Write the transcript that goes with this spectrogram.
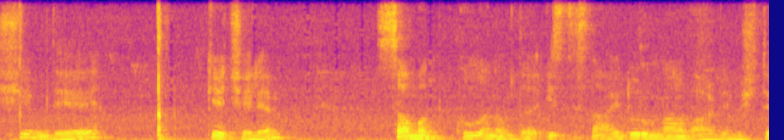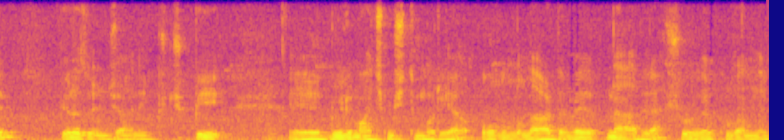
Şimdi geçelim. Some'ın kullanıldığı istisnai durumlar var demiştim. Biraz önce hani küçük bir e, bölüm açmıştım oraya. Olumlularda ve nadiren şurada kullanılır.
